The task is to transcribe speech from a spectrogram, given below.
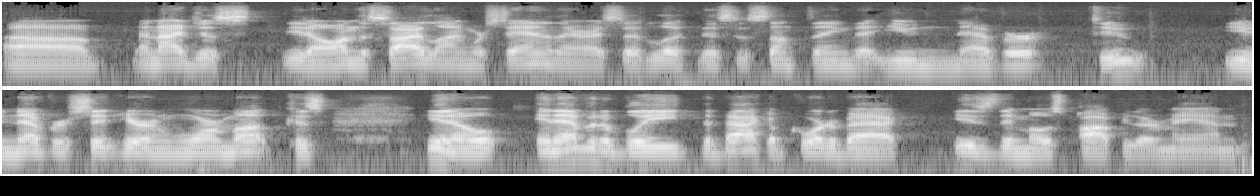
Uh, and I just, you know, on the sideline, we're standing there. I said, "Look, this is something that you never do. You never sit here and warm up because, you know, inevitably the backup quarterback is the most popular man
